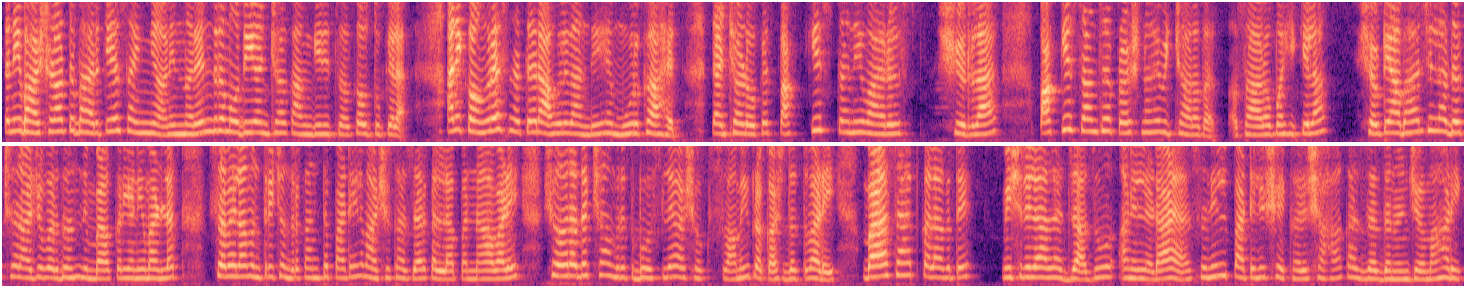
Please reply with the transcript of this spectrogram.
त्यांनी भाषणात भारतीय सैन्य आणि नरेंद्र मोदी यांच्या कामगिरीचं कौतुक केलं. आणि काँग्रेस नेते राहुल गांधी हे मूर्ख आहेत. त्यांच्या डोक्यात पाकिस्तानी व्हायरल शिरलाय पाकिस्तानचे प्रश्न हे विचारत आहेत असा आरोपही केला. शेवटी आभार जिल्हाध्यक्ष राजवर्धन निंबाळकर यांनी मांडलात. सभेला मंत्री चंद्रकांत पाटील माजी खासदार कल्लापन्ना आवाडे शहराध्यक्ष अमृत भोसले अशोक स्वामी प्रकाश दत्तवाडे बाळासाहेब कलागते मिश्रीलाल जाजू अनिल लडाळ्या सुनील पाटील शेखर शहा खासदार धनंजय महाडिक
